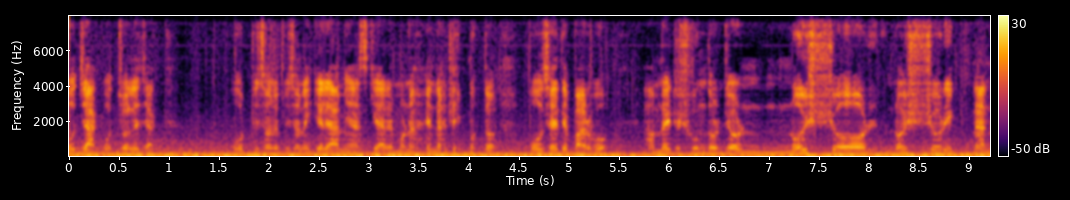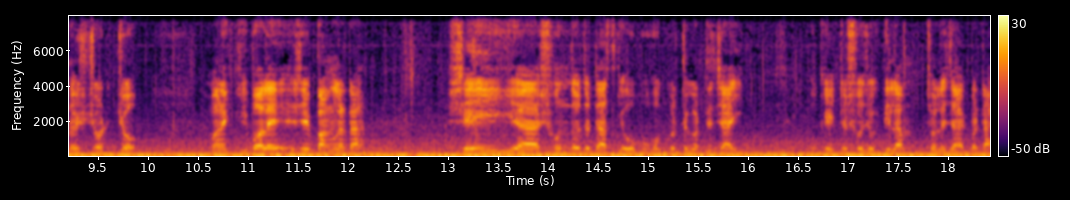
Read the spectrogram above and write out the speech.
ও যাক, ও চলে যাক। ওর পিছনে পিছনে গেলে আমি আজকে আর মনে হয় না ঠিক মতো পৌঁছাইতে পারব। আমরা একটু সৌন্দর্য, নৈশ্বর, নৈশ্বরিক না, নৈশ্বর্য মানে কি বলে সেই বাংলাটা? সেই সৌন্দর্যটা আজকে উপভোগ করতে করতে যাই। ওকে একটু সুযোগ দিলাম, চলে যাক বেটা।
